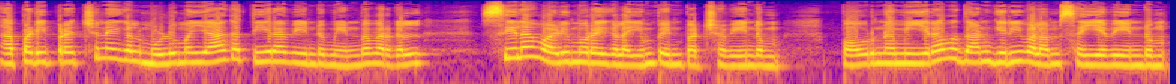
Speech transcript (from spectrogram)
அப்படி பிரச்சனைகள் முழுமையாக தீர வேண்டும் என்பவர்கள் சில வழிமுறைகளையும் பின்பற்ற வேண்டும். பௌர்ணமி இரவுதான் கிரிவலம் செய்ய வேண்டும்.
